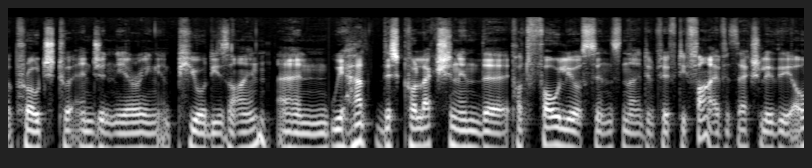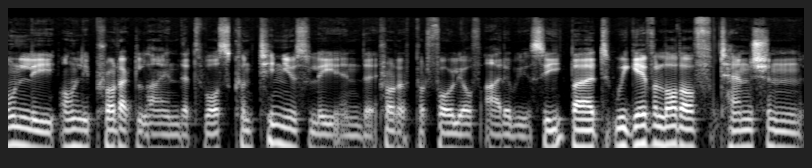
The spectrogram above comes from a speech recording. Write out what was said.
approach to engineering and pure design. And we had this collection in the portfolio since 1955. It's actually the only only product line that was continuously in the product portfolio of IWC. But we gave a lot of attention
